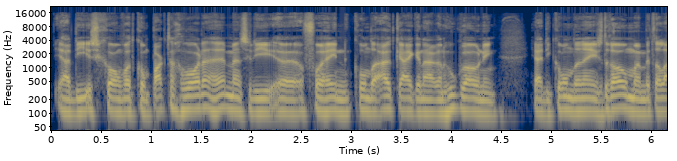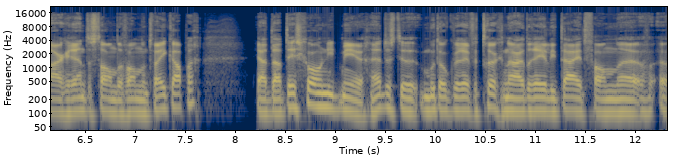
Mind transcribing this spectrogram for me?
ja, die is gewoon wat compacter geworden. Hè. Mensen die uh, voorheen konden uitkijken naar een hoekwoning, ja, die konden ineens dromen met de lage rentestanden van een tweekapper. Ja, dat is gewoon niet meer. Hè. Dus we moeten ook weer even terug naar de realiteit van, uh, uh,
